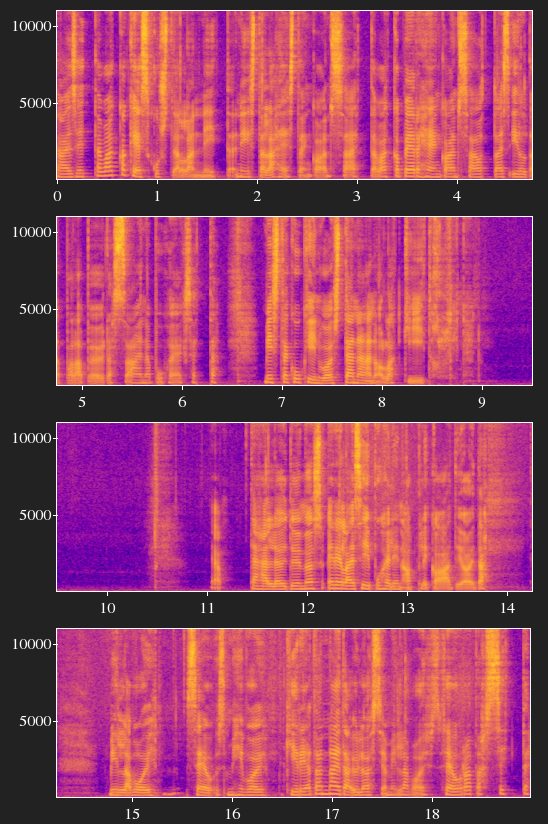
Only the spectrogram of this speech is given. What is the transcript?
tai sitten vaikka keskustella niitä, niistä läheisten kanssa, että vaikka perheen kanssa ottaisi iltapalapöydässä aina puheeksi, että mistä kukin voisi tänään olla kiitollinen. Ja tähän löytyy myös erilaisia puhelinapplikaatioita, millä voi, mihin voi kirjata näitä ylös ja millä voi seurata sitten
